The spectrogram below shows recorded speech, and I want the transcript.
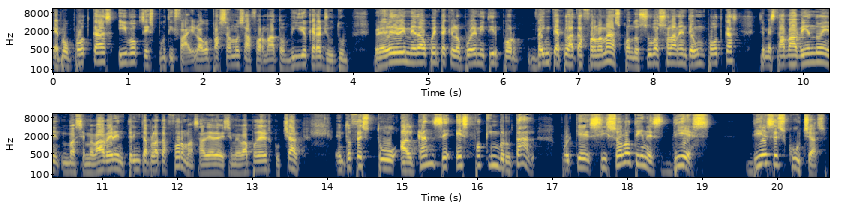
Apple Podcast, Evox y Spotify. Luego pasamos a formato vídeo que era YouTube. Pero de hoy me he dado cuenta que lo puedo emitir por 20 plataformas más. Cuando suba solamente un podcast, se me estaba viendo, se me va a ver en 30 plataformas a día de hoy, se me va a poder escuchar. Entonces tu alcance es fucking brutal. Porque si solo tienes 10, 10 escuchas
